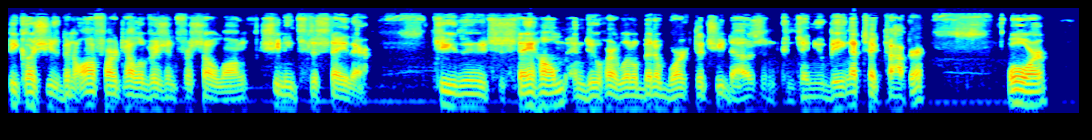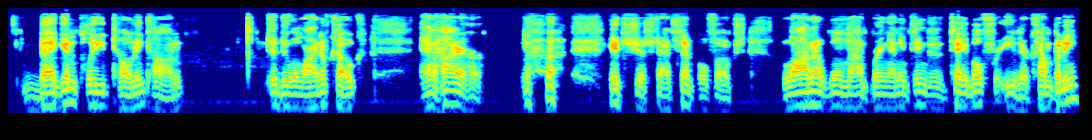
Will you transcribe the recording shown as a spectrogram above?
because she's been off our television for so long, she needs to stay there. She either needs to stay home and do her little bit of work that she does and continue being a TikToker, or beg and plead Tony Khan to do a line of Coke and hire her. it's just that simple, folks. Lana will not bring anything to the table for either company.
